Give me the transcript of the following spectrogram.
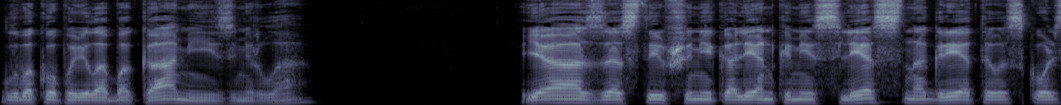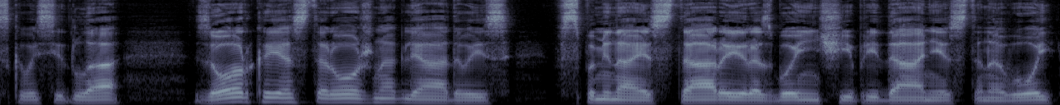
глубоко повела боками и замерла. Я с застывшими коленками слез с нагретого скользкого седла — зорко и осторожно оглядываясь, вспоминая старые разбойничьи предания становой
